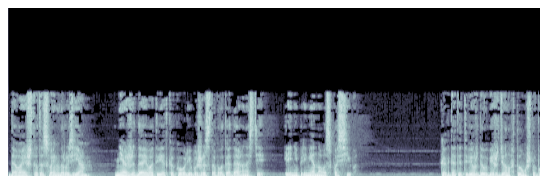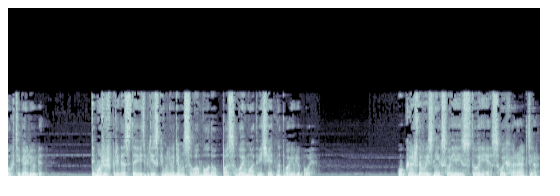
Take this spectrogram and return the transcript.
Давая что-то своим друзьям, не ожидая в ответ какого-либо жеста благодарности или непременного спасибо. Когда ты твердо убежден в том, что Бог тебя любит, ты можешь предоставить близким людям свободу по-своему отвечать на твою любовь. У каждого из них своя история, свой характер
